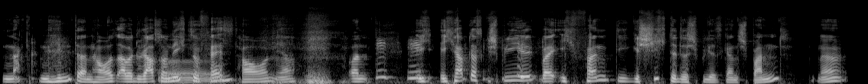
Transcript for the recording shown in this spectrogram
nackten Hinternhaus, aber du darfst noch nicht so festhauen, ja. Und ich, ich habe das gespielt, weil ich fand die Geschichte des Spiels ganz spannend, ne?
